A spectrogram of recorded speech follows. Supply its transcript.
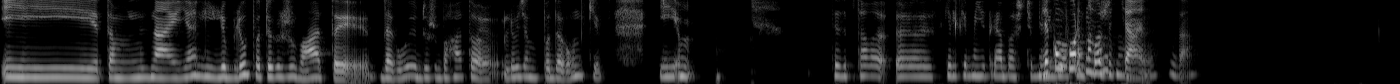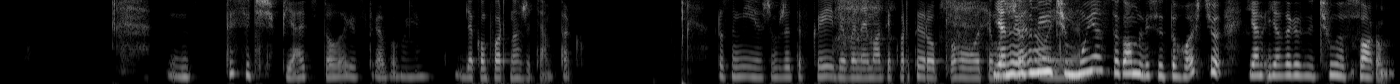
І там, не знаю, я люблю подорожувати, дарую дуже багато людям подарунків. І ти запитала, е, скільки мені треба, щоб для комфортного було життя. Да. Тисяч п'ять доларів треба мені. Для комфортного життя. Так розумію, щоб жити в Києві, винаймати квартиру, обслуговувати машину. Я не розумію, і... чому я соромлюся того, що я я зараз відчула сором.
